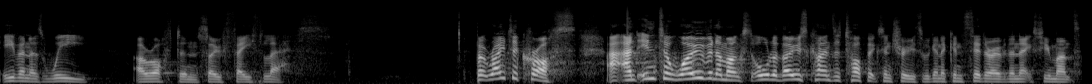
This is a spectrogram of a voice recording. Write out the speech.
even as we are often so faithless. But right across and interwoven amongst all of those kinds of topics and truths we're going to consider over the next few months,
